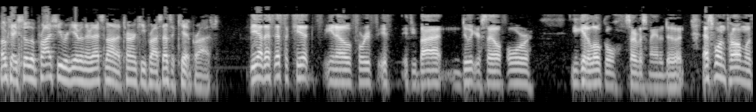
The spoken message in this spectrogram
Okay, so the price you were given there, that's not a turnkey price, that's a kit price. Yeah, that's that's a kit, you know, for if if if you buy it and do it yourself or you get a local serviceman to do it. That's one problem with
